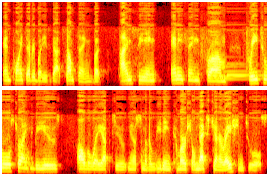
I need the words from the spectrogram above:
endpoints, everybody's got something, but I'm seeing anything from free tools trying to be used all the way up to you know some of the leading commercial next generation tools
